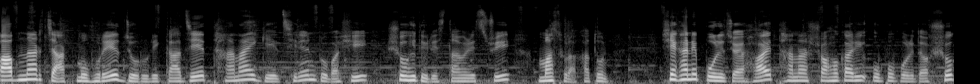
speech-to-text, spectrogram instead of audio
পাবনার চাটমোহরে জরুরি কাজে থানায় গিয়েছিলেন প্রবাসী শহীদুল ইসলামের স্ত্রী মাসুরা খাতুন। সেখানে পরিচয় হয় থানার সহকারী উপপরিদর্শক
